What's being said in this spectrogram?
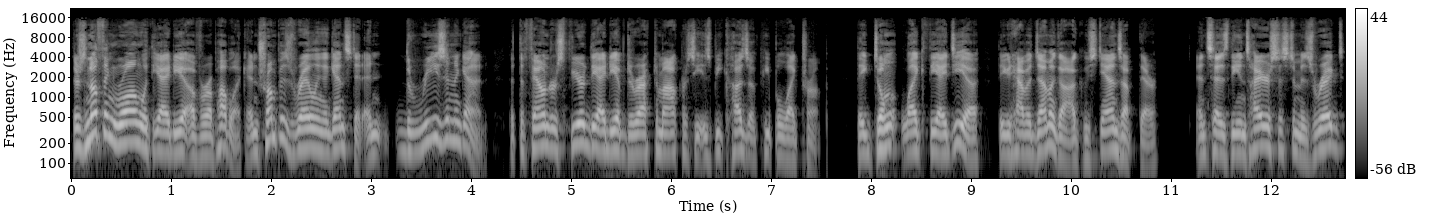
There's nothing wrong with the idea of a republic, and Trump is railing against it. And the reason, again, that the founders feared the idea of direct democracy is because of people like Trump. They don't like the idea that you'd have a demagogue who stands up there and says the entire system is rigged.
